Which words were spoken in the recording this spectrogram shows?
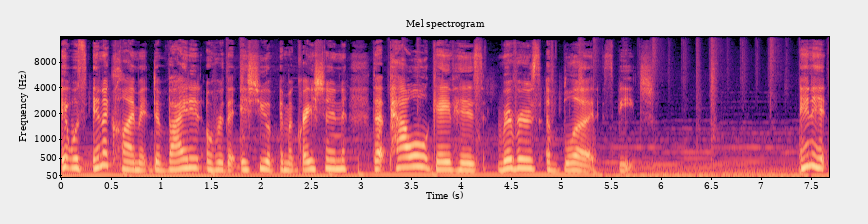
It was in a climate divided over the issue of immigration that Powell gave his Rivers of Blood speech. In it,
